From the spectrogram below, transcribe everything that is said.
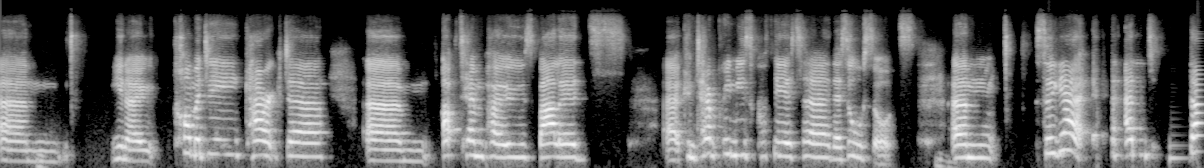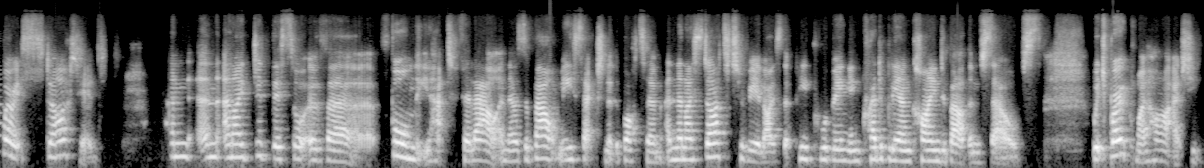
um, you know, comedy, character, um, up tempos, ballads, uh, contemporary musical theatre. There's all sorts. Hmm. Um, so yeah, and that's where it started. And, and, and I did this sort of uh, form that you had to fill out, and there was about me section at the bottom. And then I started to realize that people were being incredibly unkind about themselves, which broke my heart actually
